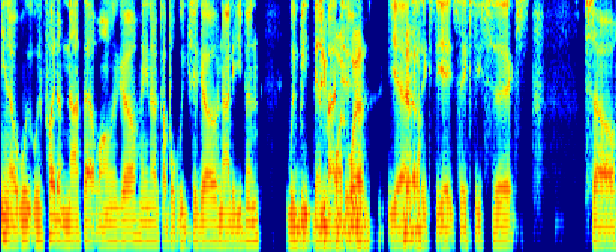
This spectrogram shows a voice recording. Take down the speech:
you know, we, we played them not that long ago, you know, a couple weeks ago, not even. We beat them two by two. Win. Yeah, yeah, 68 66. So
